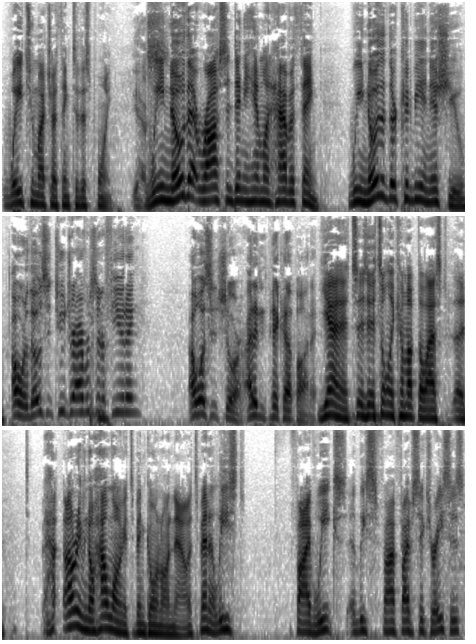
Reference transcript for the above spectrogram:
way too much. I think to this point. Yes. We know that Ross and Denny Hamlin have a thing. We know that there could be an issue. Oh, are those the two drivers that are feuding? I wasn't sure. I didn't pick up on it. Yeah, it's it's only come up the last. Uh, I don't even know how long it's been going on now. It's been at least five weeks, at least five, five, six races.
